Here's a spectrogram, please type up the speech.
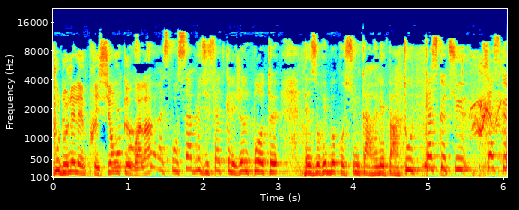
pour donner l'impression que voilà. Tu es responsable du fait que les jeunes portent des horribles costumes carrelés partout. Qu'est-ce que tu, qu'est-ce que,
